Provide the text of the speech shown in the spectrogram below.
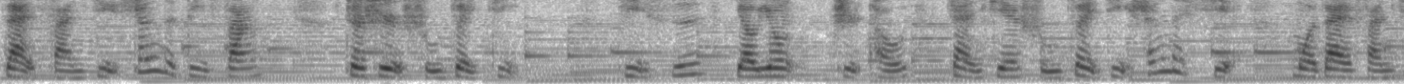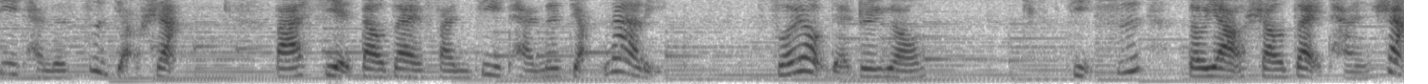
在燔祭生的地方，这是赎罪祭。祭司要用指头蘸些赎罪祭生的血，抹在燔祭坛的四角上，把血倒在燔祭坛的角那里。所有的脂油，祭司都要烧在坛上，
